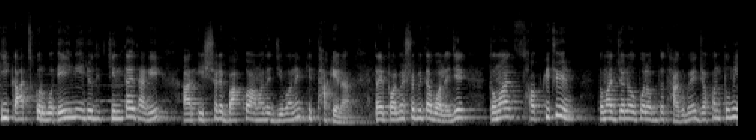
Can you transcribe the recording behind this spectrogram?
কি কাজ করব, এই নিয়ে যদি চিন্তায় থাকি, আর ঈশ্বরের বাক্য আমাদের জীবনে কি থাকে না? তাই পরমেশ্বর পিতা বলে যে, তোমার সব কিছুই তোমার জন্য উপলব্ধ থাকবে যখন তুমি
